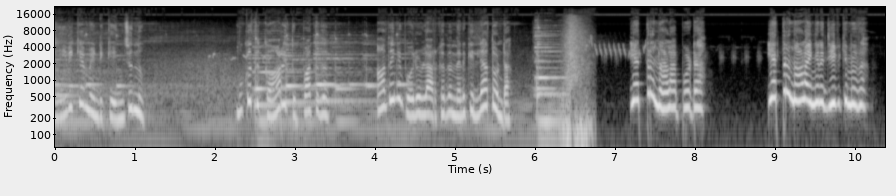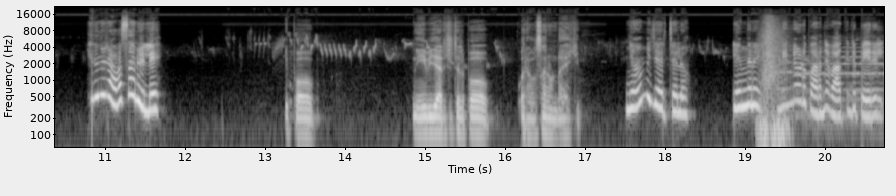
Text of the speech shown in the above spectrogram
ജീവിക്കാൻ വേണ്ടി കെഞ്ചുന്നു. മുഖത്ത് കാറി തുപ്പാത്തത് അതിന് പോലുള്ള അർഹത നിനക്കില്ലാത്തോണ്ടാ? എത്ര നാളാ പോട്ടാ? എത്ര നാളാ ഇങ്ങനെ ജീവിക്കുന്നത്? ഇതിനൊരു അവസാനമില്ലേ? ഇപ്പോ നീ വിചാരിച്ച ചിലപ്പോ ഒരവസാനം ഉണ്ടായേക്കും. ഞാൻ വിചാരിച്ചാലോ? എങ്ങനെ? നിന്നോട് പറഞ്ഞ വാക്കിന്റെ പേരിൽ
